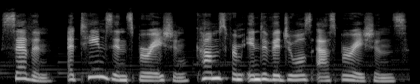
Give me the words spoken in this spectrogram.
Seven, a team's inspiration comes from individuals' aspirations.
